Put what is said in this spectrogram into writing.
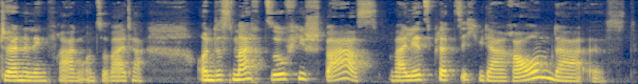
Journaling-Fragen und so weiter. Und es macht so viel Spaß, weil jetzt plötzlich wieder Raum da ist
